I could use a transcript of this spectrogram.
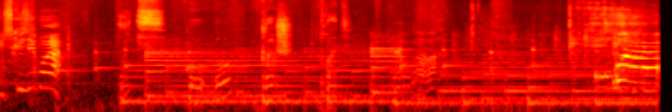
Excusez-moi X, O, O, gauche, droite. On va voir. Ouais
